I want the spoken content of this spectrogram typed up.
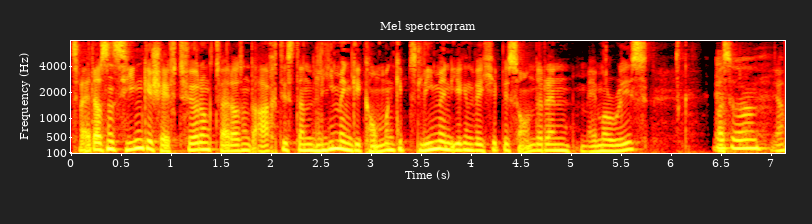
2007 Geschäftsführung, 2008 ist dann Lehman gekommen. Gibt es Lehman irgendwelche besonderen Memories? Was- Also Ja.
